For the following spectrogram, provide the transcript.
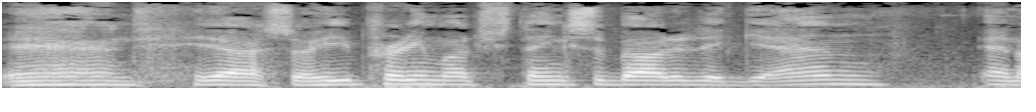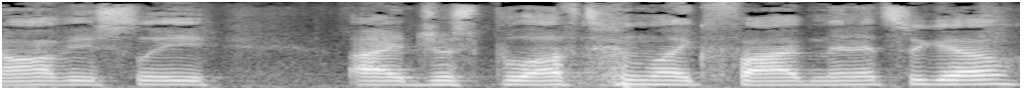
And yeah, so he pretty much thinks about it again. And obviously, I just bluffed him like five minutes ago.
